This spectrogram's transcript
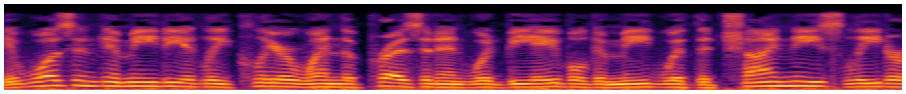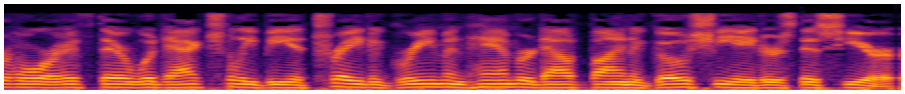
It wasn't immediately clear when the president would be able to meet with the Chinese leader or if there would actually be a trade agreement hammered out by negotiators this year.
